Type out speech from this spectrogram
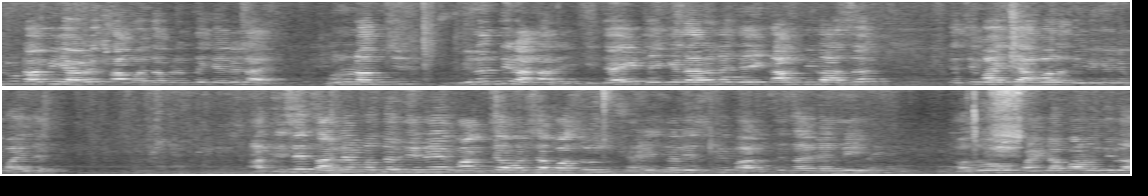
लूट आम्ही यावेळेस थांबवायचा प्रयत्न केलेला आहे. म्हणून आमची विनंती राहणार आहे की ज्याही ठेकेदाराला ज्याही काम दिलं असेल त्याची माहिती आम्हाला दिली गेली पाहिजे. अतिशय चांगल्या पद्धतीने मागच्या वर्षापासून ऍडिशनल एस पी भारती साहेब यांनी हा जो फायदा पाडून दिला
